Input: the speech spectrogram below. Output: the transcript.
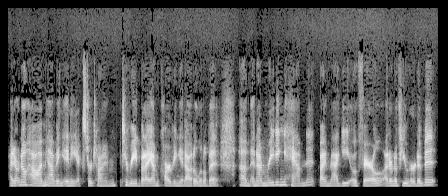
I don't know how I'm having any extra time to read, but I am carving it out a little bit. Um, and I'm reading Hamnet by Maggie O'Farrell. I don't know if you heard of it.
